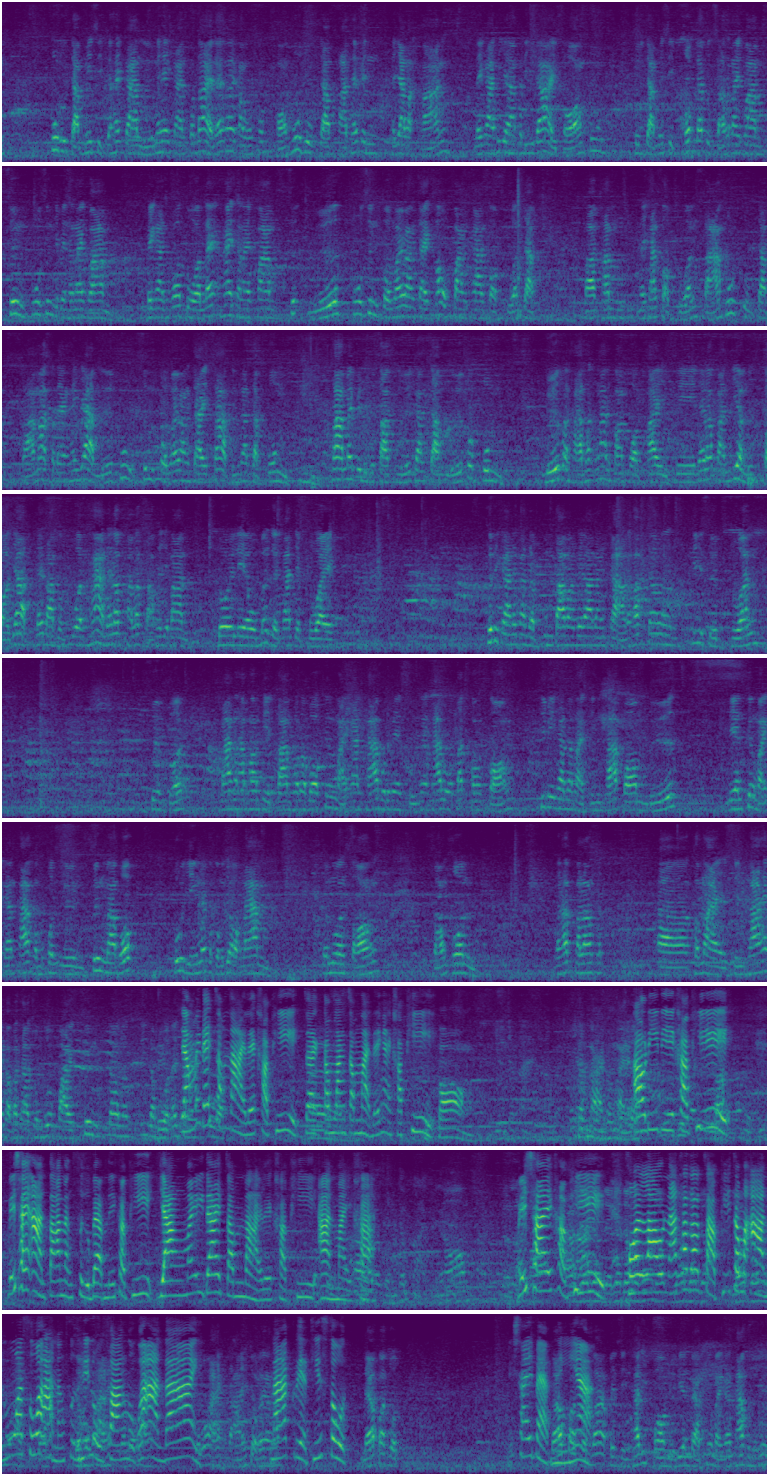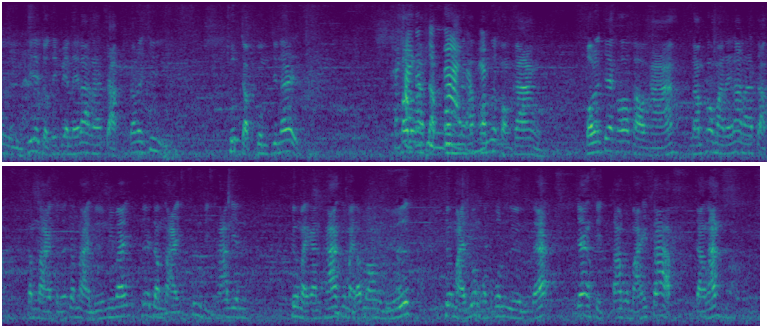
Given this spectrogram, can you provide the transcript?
ผู้ถูกจับมีสิทธิ์จะให้การหรือไม่ให้การก็ได้ และถ้อยคำของผู้ถูกจับอาจใช้เป็นพยานหลักฐานในการพิจารณาคดีได้สองผู้ถูกจับมีสิทธิ์พบและปรึกษาทนายความ ซึ่งผู้ซึ่งจะเป็นทนายความ เป็นการเฉพาะตัวและให้ทนายความซึ่งหรือผู้ซึ่งตนไว้วางใจเข้าฟังการสอบสวนจากปากคำในชั้นสอบสวนสามผู้ถูกจับสามารถแสดงให้ญาติหรือผู้ซึ่งตนไว้วางใจทราบถึงการจับกุมถ้าไม่เป็นอุปสรรคหรือการจับหรือควบคุม หรือปัญหาทางด้านความปลอดภัย 4. ได้รับการเยี่ยมต่อญาติได้ตามสมควร 5. ได้รับการรักษาพยาบาล โดยเร็วเมื่อเกิดการเจ็บป่วย พฤติการในการจับกุมตามเวลาดังกล่าวนะครับ เจ้าที่สืบสวนสืบสวน การกระทำความผิดตามพรบเครื่องหมายการค้าบริเวณศูนย์การค้าโลตัสคลองสองที่มีการจำหน่ายสินค้าปลอม หรือเรียนเครื่องหมายการค้าของบุคคนอื่น ซึ่งมาพบผู้หญิงไม่ประสงค์จะออกนามจำนวนสองสองคนนะครับกำลังอ่าจำหน่ายสินค้าให้กับประชาชนทั่วไป ซึ่งเจ้าหน้าที่ตำรวจได้ยังไม่ได้จำหน่ายเลยค่ะพี่จะกำลังจำหน่ายได้ไงคะพี่กล้องยืนจำหน่ายเอาไว้ จำหน่ายตรงไหนเอาดีๆค่ะพี่ไม่ใช่อ่านตามหนังสือแบบนี้ค่ะพี่ยังไม่ได้จำหน่ายเลยค่ะพี่อ่านใหม่ค่ะผมจำหน่ายไปแล้วน้องไม่ใช่ค่ะพี่ คนเรานะ ถ้าจะจับพี่จะมาอ่านมั่วซั่วอ่านหนังสือให้หนูฟังหนูก็อ่านได้ผมว่าให้ด่าให้จบแล้วกันน่าเกลียดที่สุด แล้วปรากฏไม่ใช่แบบแล้วปนี้รากอะฏว่าเป็นสินค้าที่ปลอมหรือเรียนแบบเครื่องหมายการค้าของผู้อื่นที่ได้จดทะเบียนในราชอาณาจักรเจ้าหน้าที่ชุดจับกลุ่มจึงได้ใครๆก็พิมพ์ได้นะแบครับบพร้เนี้อยมด้วยของกลาง พร้อมทั้งแจ้งข้อกล่าวหานำเข้ามาในราชอาณาจักรจำหน่ายเสนอจำหน่ายหรือมีไว้เพื่อจำหน่ายซึ่งสินค้าเรียนเครื่องหมายการค้าเครื่องหมายรับรองหรือเครื่องหมายร่วมของคนอื่น และแจ้งสิทธิตามกฎหมายให้ทราบ จากนั้น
